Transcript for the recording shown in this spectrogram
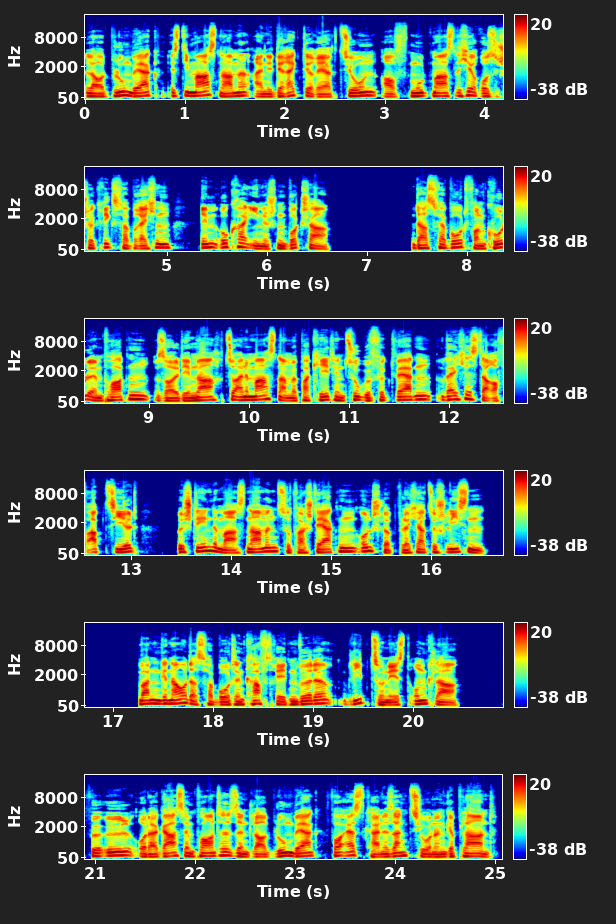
Laut Bloomberg ist die Maßnahme eine direkte Reaktion auf mutmaßliche russische Kriegsverbrechen im ukrainischen Butscha. Das Verbot von Kohleimporten soll demnach zu einem Maßnahmepaket hinzugefügt werden, welches darauf abzielt, bestehende Maßnahmen zu verstärken und Schlupflöcher zu schließen. Wann genau das Verbot in Kraft treten würde, blieb zunächst unklar. Für Öl- oder Gasimporte sind laut Bloomberg vorerst keine Sanktionen geplant.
